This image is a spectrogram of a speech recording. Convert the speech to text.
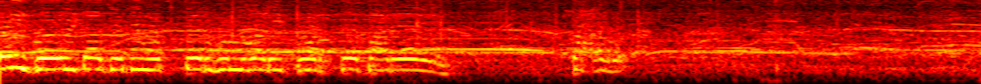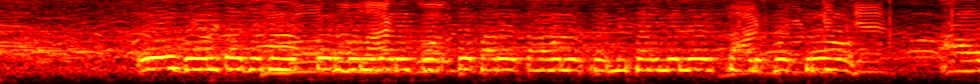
এই গোলটা যদি উত্তর করতে পারে এই গোলটা যদি উত্তর করতে পারে, তাহলে সেমিফাইনালে আর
